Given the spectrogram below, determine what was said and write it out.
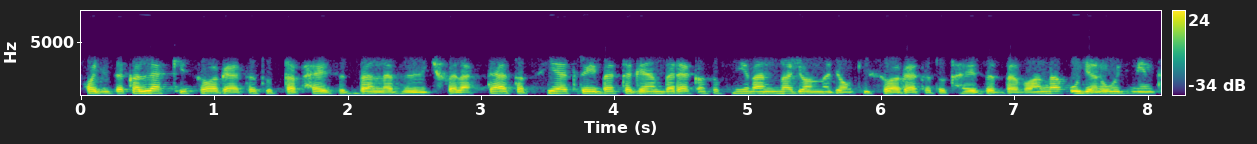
hogy ezek a legkiszolgáltatottabb helyzetben levő ügyfelek. Tehát a pszichiátriai beteg emberek azok nyilván nagyon-nagyon kiszolgáltatott helyzetben vannak, ugyanúgy, mint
